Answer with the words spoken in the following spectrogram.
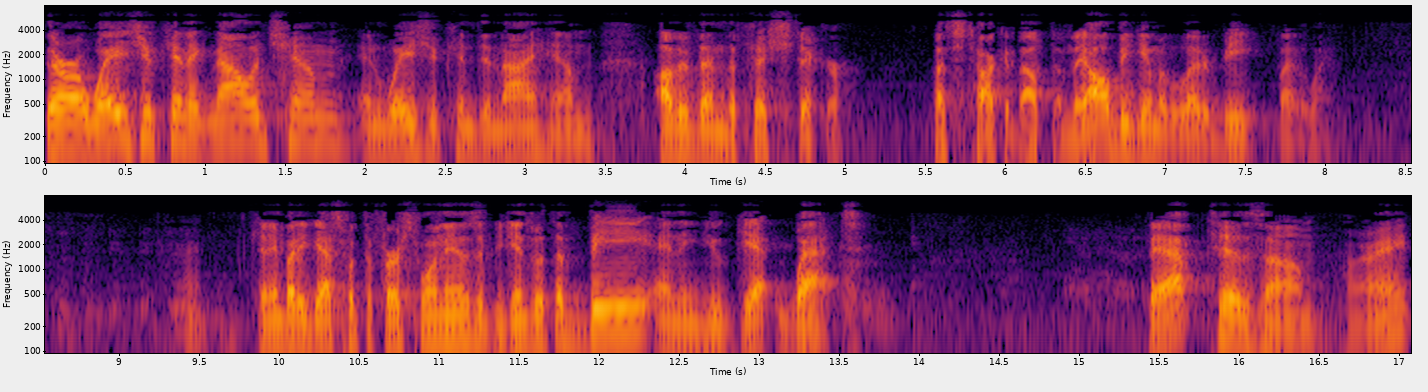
There are ways you can acknowledge him and ways you can deny him other than the fish sticker. Let's talk about them. They all begin with the letter B, by the way. Right? Can anybody guess what the first one is? It begins with a B and then you get wet. Baptism. All right?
